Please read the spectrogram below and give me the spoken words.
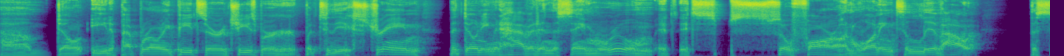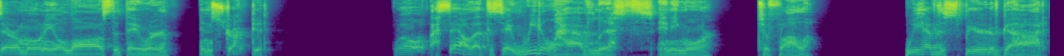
Um, don't eat a pepperoni pizza or a cheeseburger, but to the extreme that don't even have it in the same room. It, it's so far on wanting to live out the ceremonial laws that they were instructed. Well, I say all that to say we don't have lists anymore to follow. We have the Spirit of God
